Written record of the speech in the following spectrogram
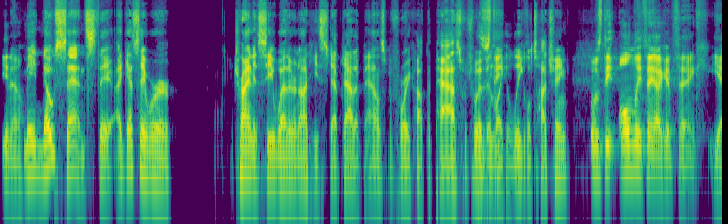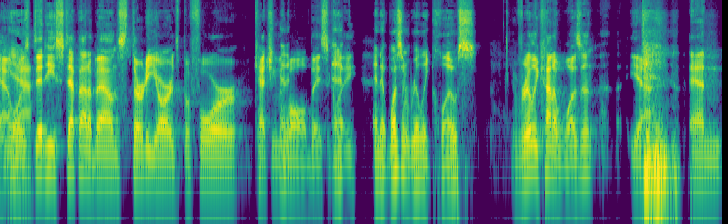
you know, made no sense. They, I guess, they were trying to see whether or not he stepped out of bounds before he caught the pass, which would have been the- like illegal touching. It was the only thing I could think. Yeah, was Yeah. did he step out of bounds 30 yards before catching the And it- ball, basically? and it wasn't really close. It really kind of wasn't. Yeah. and,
